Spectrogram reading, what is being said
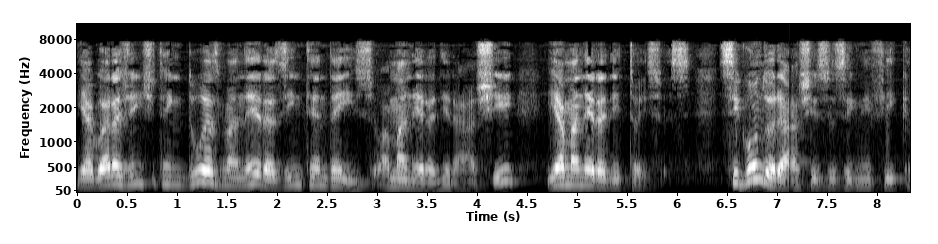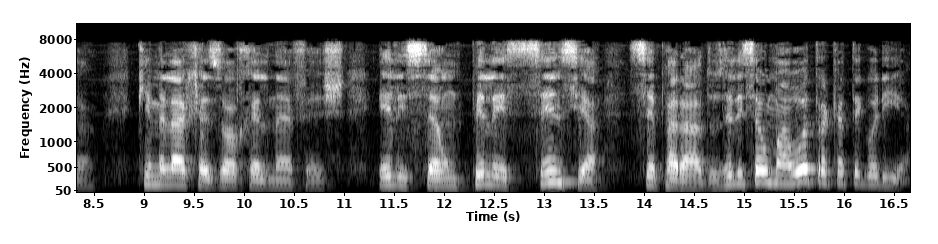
E agora a gente tem duas maneiras de entender isso, a maneira de Rashi e a maneira de Toisves. Segundo Rashi, isso significa que Melachezochel Nefesh, eles são pela essência separados, eles são uma outra categoria.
